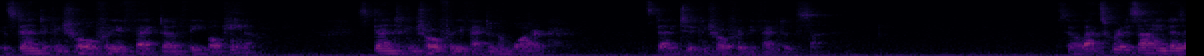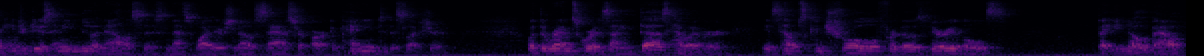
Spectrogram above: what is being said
It's done to control for the effect of the volcano. It's done to control for the effect of the water. It's done to control for the effect of the sun. So Latin square design doesn't introduce any new analysis, and that's why there's no SAS or R companion to this lecture. What the random square design does, however, is helps control for those variables that you know about,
